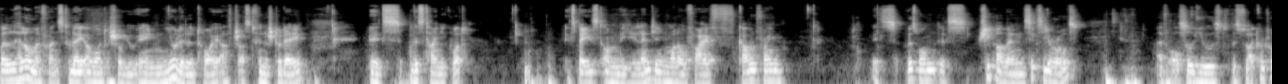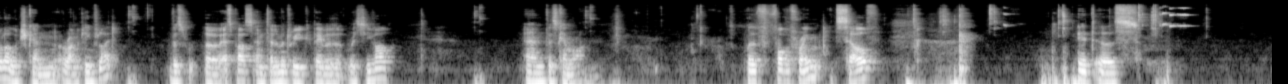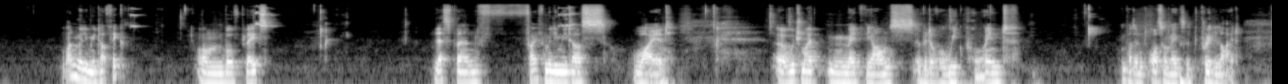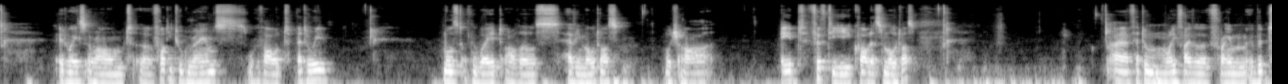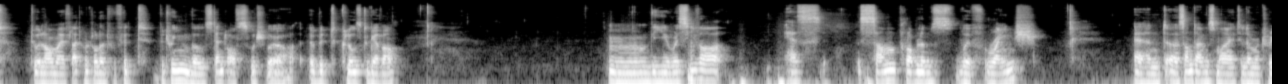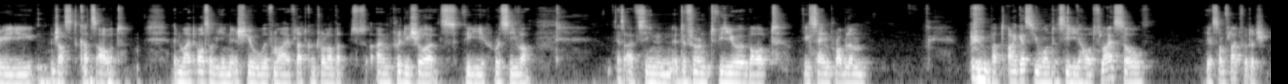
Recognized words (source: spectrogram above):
Well, hello my friends. Today I want to show you a new little toy I've just finished today. It's this tiny quad. It's based on the Lantian 105 carbon frame. It's this one, it's cheaper than 6 euros. I've also used this flight controller which can run Cleanflight. This uh, SBUS and telemetry capable receiver. And this camera. Well, for the frame itself, it is one millimeter thick on both plates, less than five millimeters wide, uh, which might make the arms a bit of a weak point, but it also makes it pretty light. It weighs around uh, 42 grams without battery. Most of the weight are those heavy motors, which are 850 coreless motors. I've had to modify the frame a bit to allow my flight controller to fit between those standoffs, which were a bit close together. Mm, the receiver has some problems with range and uh, sometimes my telemetry just cuts out. It might also be an issue with my flight controller, but I'm pretty sure it's the receiver. As I've seen a different video about the same problem. but I guess you want to see how it flies, so here's some flight footage.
